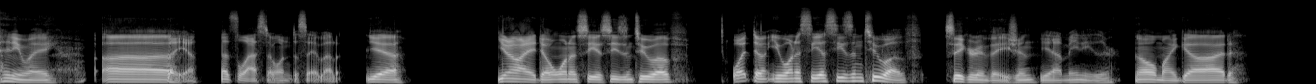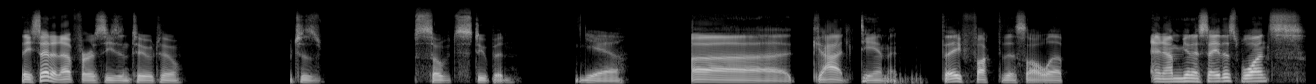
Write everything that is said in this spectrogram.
anyway, uh, yeah, that's the last I wanted to say about it. yeah. You know, what I don't want to see a season two of What don't you want to see a season two of? Secret Invasion. Yeah, me neither. Oh my god, they set it up for a season two too, which is so stupid. Yeah. Uh, god damn it, they fucked this all up. And I'm gonna say this once,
